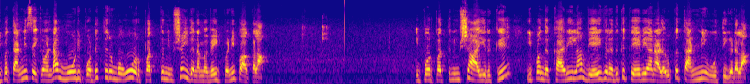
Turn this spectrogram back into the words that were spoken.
இப்போ தண்ணி சேர்க்க வேண்டாம். மூடி போட்டு திரும்பவும் ஒரு பத்து நிமிஷம் இதை நம்ம வெயிட் பண்ணி பார்க்கலாம். இப்போ ஒரு பத்து நிமிஷம் ஆயிருக்கு. இப்போ இந்த கறிலாம் வேகிறதுக்கு தேவையான அளவுக்கு தண்ணி ஊற்றிக்கிடலாம்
